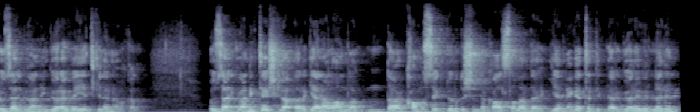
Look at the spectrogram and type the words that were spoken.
özel güvenliğin görev ve yetkilerine bakalım. Özel güvenlik teşkilatları genel anlamda kamu sektörü dışında kalsalar da yerine getirdikleri görevlerin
